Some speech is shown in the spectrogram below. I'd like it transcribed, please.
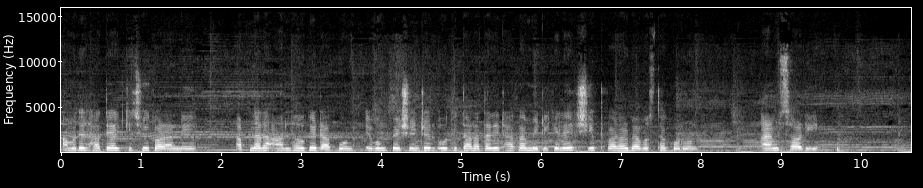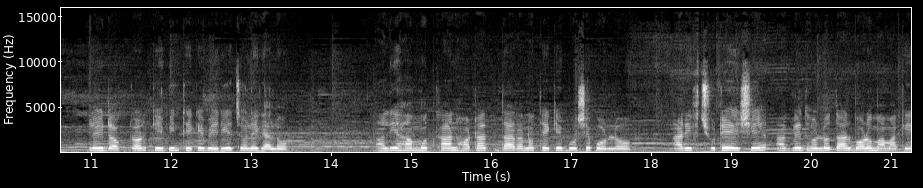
আমাদের হাতে আর কিছুই করার নেই। আপনারা আল্লাহকে ডাকুন এবং পেশেন্টের অতি তাড়াতাড়ি ঢাকা মেডিকেলে শিফট করার ব্যবস্থা করুন। I am sorry. এই ডক্টর কেবিন থেকে বেরিয়ে চলে গেল। আলী আহম্মদ খান হঠাৎ দাঁড়ানো থেকে বসে পড়ল। আরিফ ছুটে এসে আগলে ধরল তার বড় মামাকে।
